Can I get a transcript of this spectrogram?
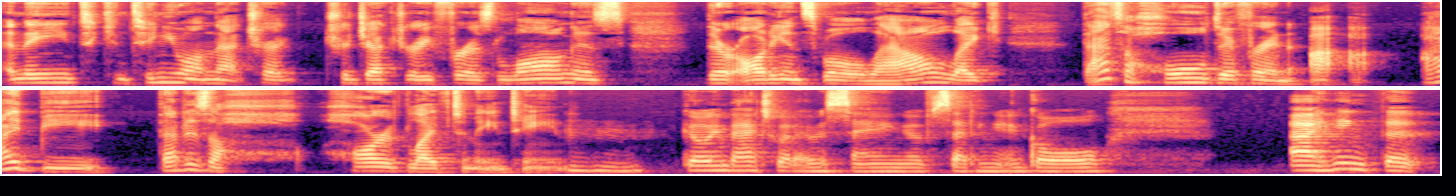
and they need to continue on that tra- trajectory for as long as their audience will allow like that's a whole different I, i'd be that is a hard life to maintain. Mm-hmm. Going back to what I was saying of setting a goal, I think that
